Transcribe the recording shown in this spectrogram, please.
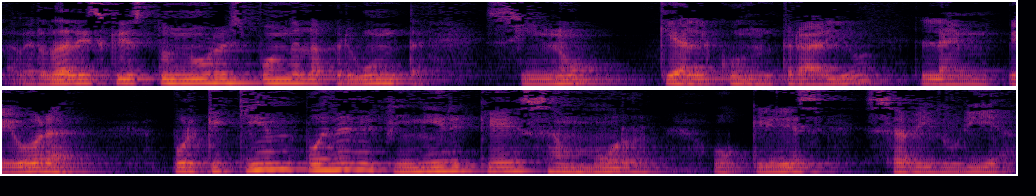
la verdad es que esto no responde a la pregunta, sino que al contrario la empeora. Porque ¿quién puede definir qué es amor o qué es sabiduría?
